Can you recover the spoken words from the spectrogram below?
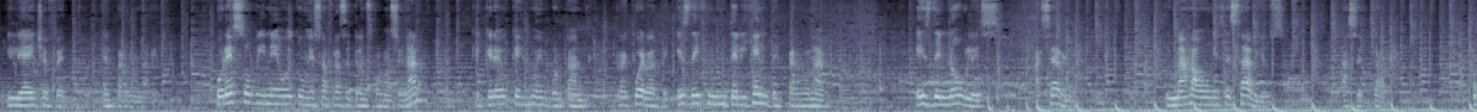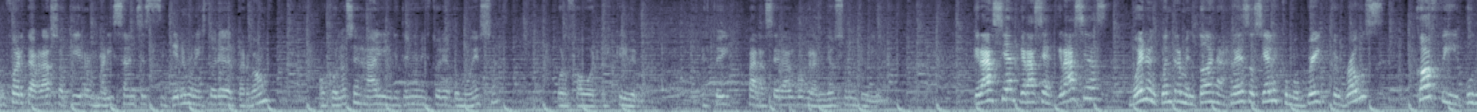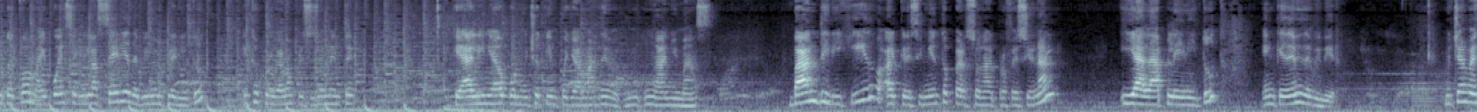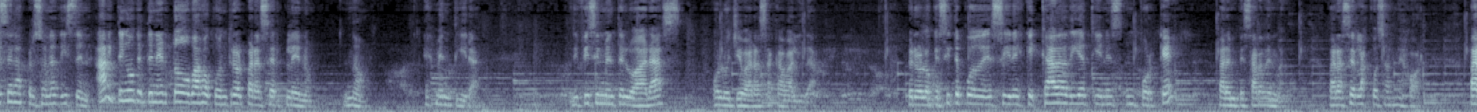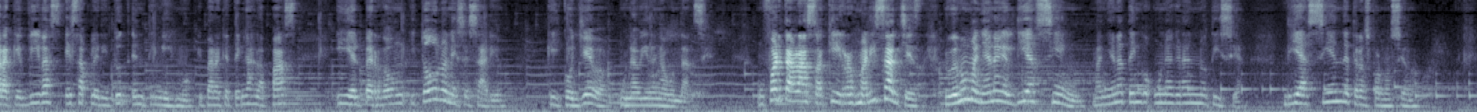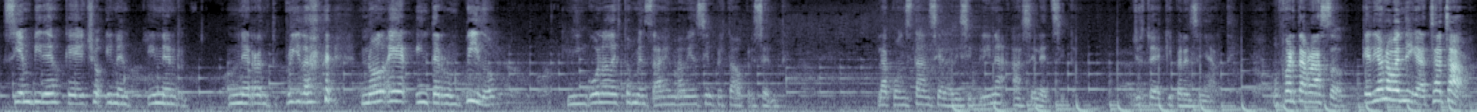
y le ha hecho efecto el perdonar. Por eso vine hoy con esa frase transformacional que creo que es muy importante. Recuérdate, es de inteligentes perdonar, es de nobles hacerlo y más aún es de sabios aceptar. Un fuerte abrazo aquí, Rosmarie Sánchez. Si tienes una historia del perdón o conoces a alguien que tenga una historia como esa, por favor, escríbeme. Estoy para hacer algo grandioso en tu vida. Gracias, gracias, gracias. Bueno, encuéntrame en todas las redes sociales como Breakthrough coffee.com. Ahí puedes seguir la serie de Vive en Plenitud. Estos programas precisamente que ha alineado por mucho tiempo, ya más de un año y más, van dirigidos al crecimiento personal profesional y a la plenitud en que debes de vivir. Muchas veces las personas dicen, ay, tengo que tener todo bajo control para ser pleno. No, es mentira. Difícilmente lo harás o lo llevarás a cabalidad. Pero lo que sí te puedo decir es que cada día tienes un porqué para empezar de nuevo para hacer las cosas mejor, para que vivas esa plenitud en ti mismo y para que tengas la paz y el perdón y todo lo necesario que conlleva una vida en abundancia. Un fuerte abrazo aquí, Rosmarie Sánchez. Nos vemos mañana en el día 100. Mañana tengo una gran noticia. Día 100 de transformación. 100 videos que he hecho no he interrumpido Ninguno de estos mensajes más bien siempre ha estado presente. La constancia, la disciplina hace el éxito. Yo estoy aquí para enseñarte. Un fuerte abrazo. Que Dios lo bendiga. Chao, chao.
